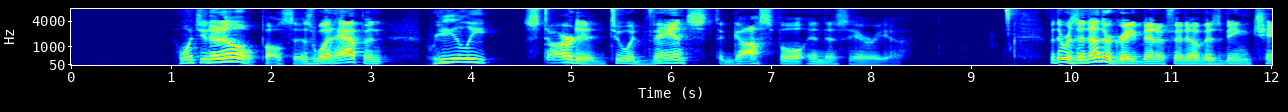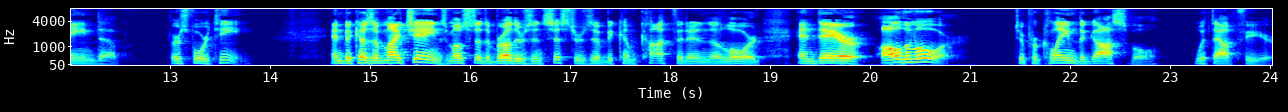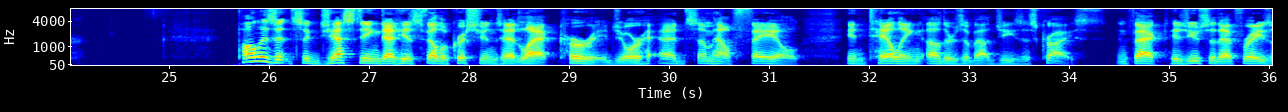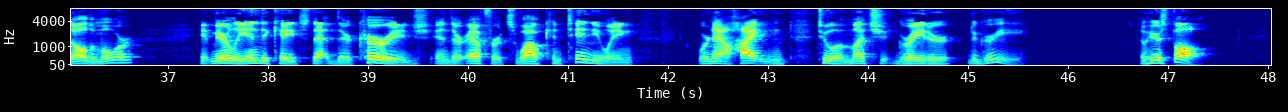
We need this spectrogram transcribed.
I want you to know, Paul says, what happened really started to advance the gospel in this area. But there was another great benefit of his being chained up. Verse 14. And because of my chains, most of the brothers and sisters have become confident in the Lord and dare all the more to proclaim the gospel without fear. Paul isn't suggesting that his fellow Christians had lacked courage or had somehow failed in telling others about Jesus Christ. In fact, his use of that phrase all the more, it merely indicates that their courage and their efforts while continuing were now heightened to a much greater degree. So here's Paul.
